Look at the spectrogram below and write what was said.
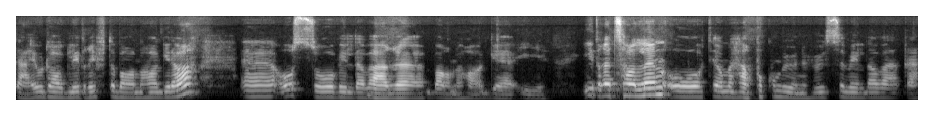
det er jo daglig drift og barnehage i dag. Eh, og så vil det være barnehage i idrettshallen, og til og med her på kommunehuset vil det være.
